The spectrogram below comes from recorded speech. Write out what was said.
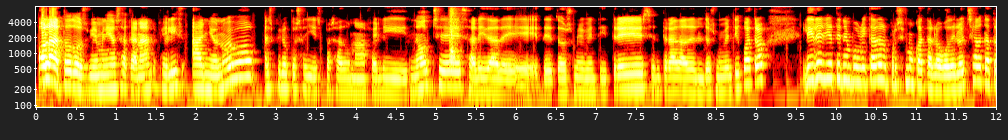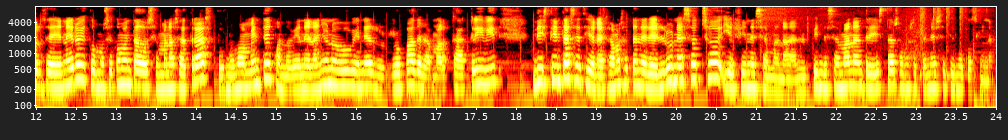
Hola a todos, bienvenidos al canal. Feliz año nuevo. Espero que os hayáis pasado una feliz noche, salida de, 2023, entrada del 2024. Líder ya tiene publicado el próximo catálogo del 8 al 14 de enero y como os he comentado semanas atrás, pues normalmente cuando viene el año nuevo viene ropa de la marca Cribit. Distintas secciones. Vamos a tener el lunes 8 y el fin de semana. En el fin de semana entre estas vamos a tener sección de cocina.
